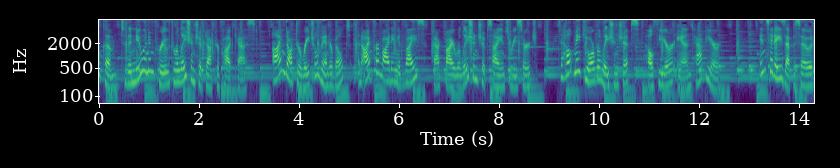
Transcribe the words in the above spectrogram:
Welcome to the new and improved Relationship Doctor podcast. I'm Dr. Rachel Vanderbilt, and I'm providing advice backed by relationship science research to help make your relationships healthier and happier. In today's episode,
